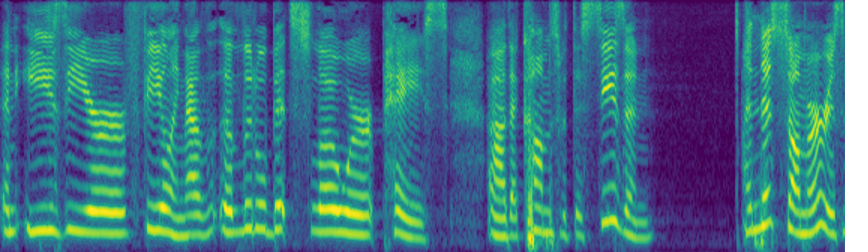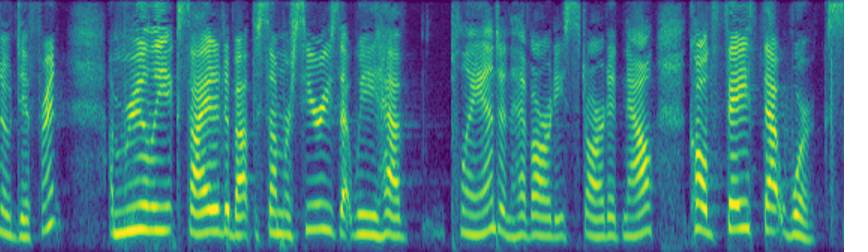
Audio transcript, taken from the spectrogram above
and easier feeling, that a little bit slower pace uh, that comes with this season. And this summer is no different. I'm really excited about the summer series that we have planned and have already started now called Faith That Works,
